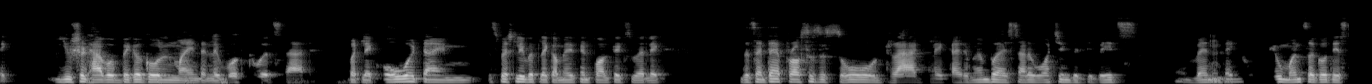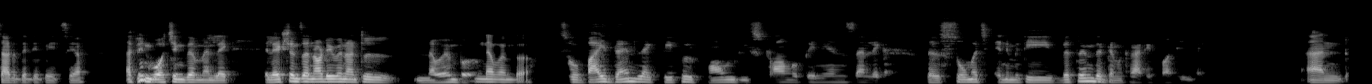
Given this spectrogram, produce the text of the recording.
like you should have a bigger goal in mind and like work towards that but like over time especially with like american politics where like this entire process is so dragged. Like i remember i started watching the debates when like mhm, a few months ago they started the debates yeah. I've been watching them and like elections are not even until november. November. so by then like people form these strong opinions and like there's so much enmity within the democratic party like. And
